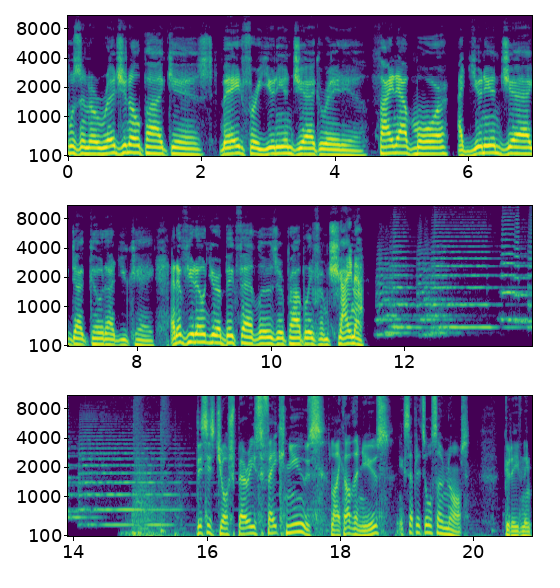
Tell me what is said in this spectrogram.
was an original podcast made for Union Jack Radio. Find out more at unionjack.co.uk. And if you don't, you're a big fat loser, probably from China. This is Josh Berry's fake news, like other news, except it's also not. Good evening.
